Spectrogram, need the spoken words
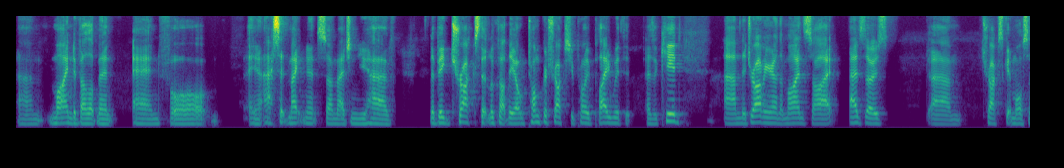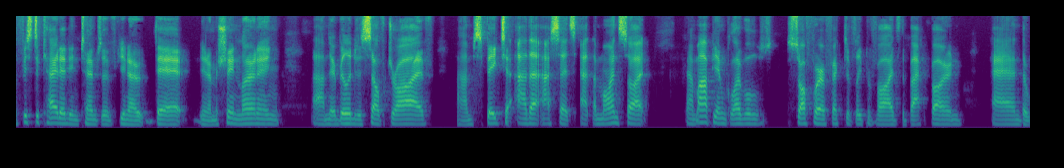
um, mine development and for you know, asset maintenance. So imagine you have the big trucks that look like the old Tonka trucks you probably played with as a kid. Um, they're driving around the mine site as those um, trucks get more sophisticated in terms of you know their you know machine learning, um, their ability to self drive um, speak to other assets at the mine site. Um, RPM Global's software effectively provides the backbone and the,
